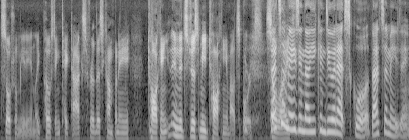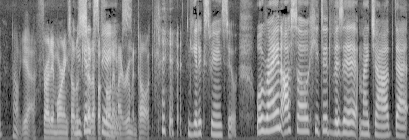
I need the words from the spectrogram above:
social media and like posting TikToks for this company, talking, and it's just me talking about sports. So That's like, amazing, though. You can do it at school. That's amazing. Oh yeah, Friday mornings I'll And just set up a phone in my room and talk. You get experience too. Well, Ryan also he did visit my job that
